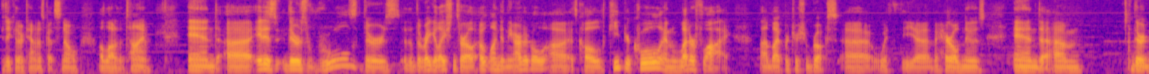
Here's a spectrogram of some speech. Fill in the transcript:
particular town has got snow a lot of the time. And uh, it is there's rules, there's the regulations are outlined in the article. Uh, it's called "Keep Your Cool and Let Her Fly" uh, by Patricia Brooks uh, with the uh, the Herald News, and um, they're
